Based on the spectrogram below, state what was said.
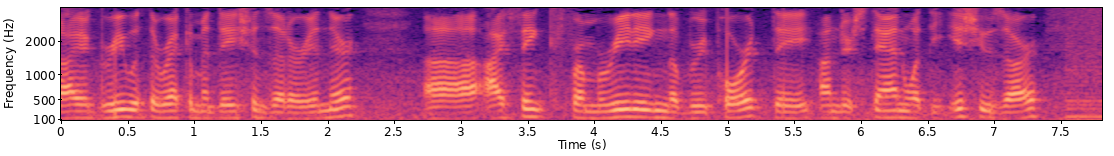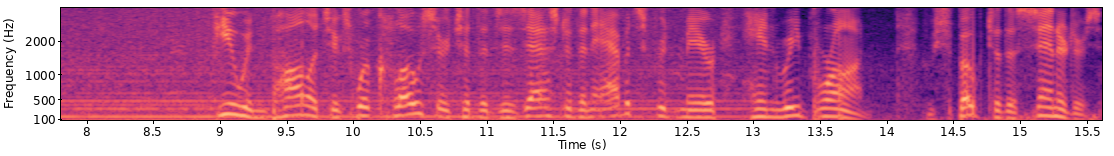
I agree with the recommendations that are in there. Uh, I think from reading the report, they understand what the issues are. Few in politics were closer to the disaster than Abbotsford Mayor Henry Braun, who spoke to the senators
